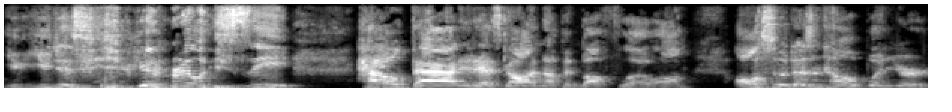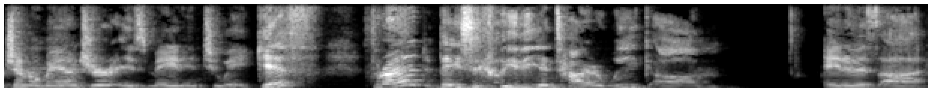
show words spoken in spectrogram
you, you just you can really see how bad it has gotten up in Buffalo. Um, also, it doesn't help when your general manager is made into a GIF thread basically the entire week. Um, it is uh,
